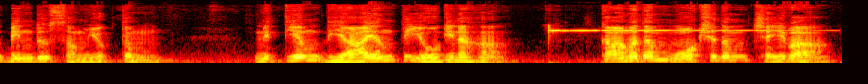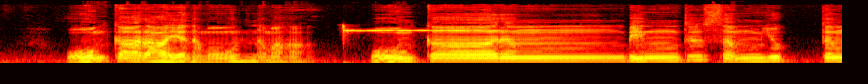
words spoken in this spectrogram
బిందు సంయుక్తం నిత్యం ధ్యాయంతి యోగిన కామదం మోక్షదం చైవ ఓంకారాయ నమో నమ. ఓంకారం బిందు సంయుక్తం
